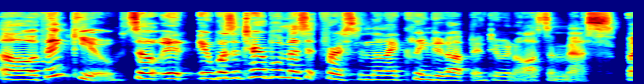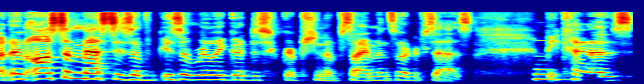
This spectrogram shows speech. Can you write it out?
Oh, thank you. So it, it was a terrible mess at first, and then I cleaned it up into an awesome mess. But an awesome mess is a is a really good description of Simon sort of says, mm-hmm. because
